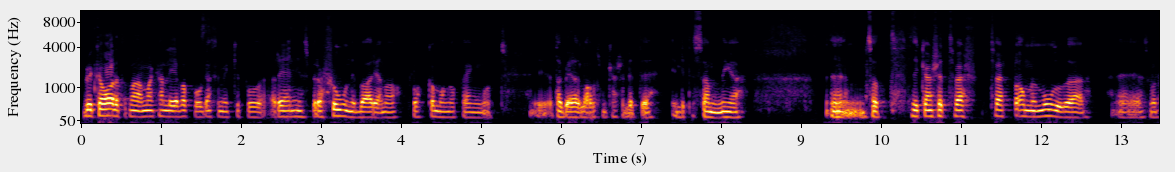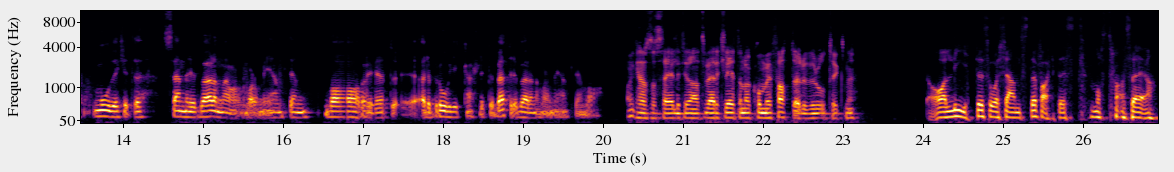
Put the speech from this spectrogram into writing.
brukar vara att man, man kan leva på ganska mycket på ren inspiration i början och plocka många poäng mot etablerade lag som kanske är lite, är lite sömniga. Um, så att det kanske är tvärt, tvärtom med Modo där. Uh, som att Modo gick lite sämre i början än vad de egentligen var. Och Örebro gick kanske lite bättre i början än vad de egentligen var. Man kan alltså säga lite grann att verkligheten har kommit ifatt Örebro tycks ni? Ja, lite så känns det faktiskt, måste man säga.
